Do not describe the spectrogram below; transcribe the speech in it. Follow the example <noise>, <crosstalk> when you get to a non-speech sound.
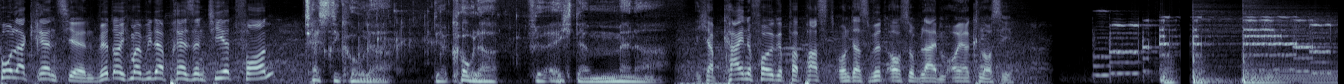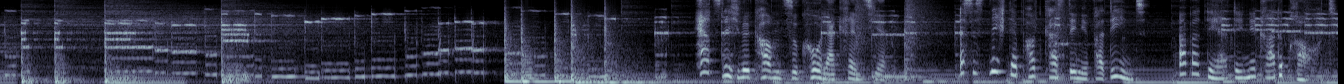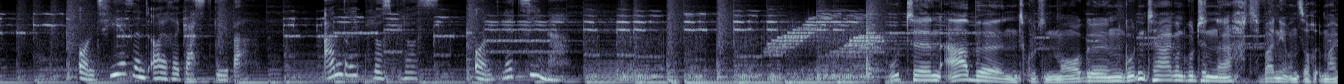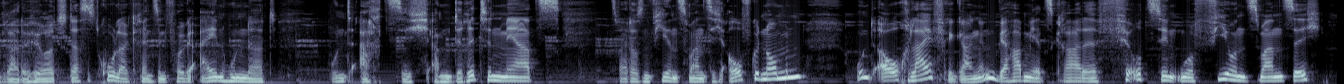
Cola-Kränzchen wird euch mal wieder präsentiert von. Testicola, der Cola für echte Männer. Ich habe keine Folge verpasst und das wird auch so bleiben. Euer Knossi. Herzlich willkommen zu Cola Kränzchen. Es ist nicht der Podcast, den ihr verdient, aber der, den ihr gerade braucht. Und hier sind eure Gastgeber: André und Lezina. Guten Abend, guten Morgen, guten Tag und gute Nacht, wann ihr uns auch immer gerade hört. Das ist Cola Kränzchen Folge 180 am 3. März 2024 aufgenommen und auch live gegangen. Wir haben jetzt gerade 14.24 Uhr.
